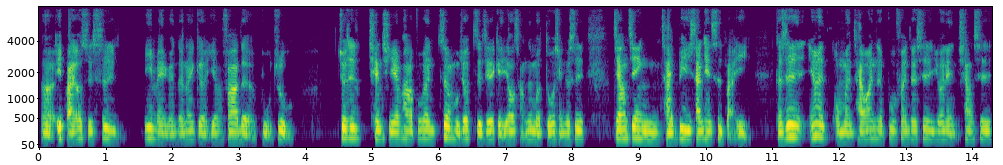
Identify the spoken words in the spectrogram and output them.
呃，一百二十四亿美元的那个研发的补助，就是前期研发的部分，政府就直接给药厂那么多钱，就是将近台币三千四百亿。可是因为我们台湾的部分，就是有点像是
